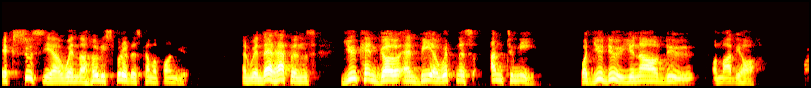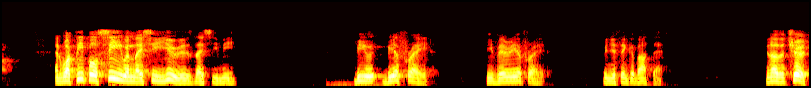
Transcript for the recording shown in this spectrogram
exousia when the Holy Spirit has come upon you. And when that happens, you can go and be a witness unto me. What you do, you now do on my behalf. And what people see when they see you is they see me. Be, be afraid. Be very afraid when you think about that. You know, the church,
